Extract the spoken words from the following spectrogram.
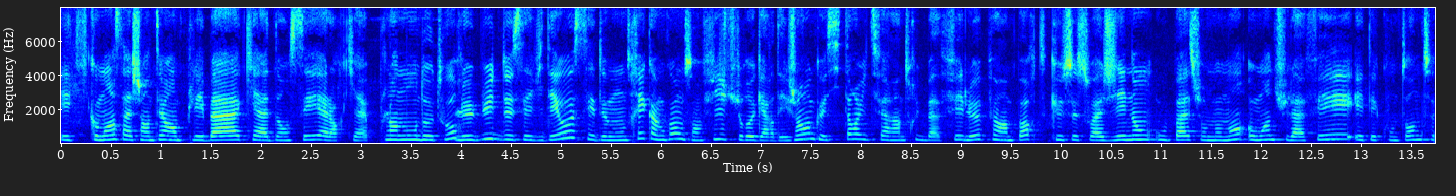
et qui commence à chanter en playback et à danser alors qu'il y a plein de monde autour. Le but de ces vidéos, c'est de montrer comme quoi on s'en fiche du regard des gens, que si t'as envie de faire un truc, bah fais-le, peu importe, que ce soit gênant ou pas sur le moment, au moins tu l'as fait et t'es contente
